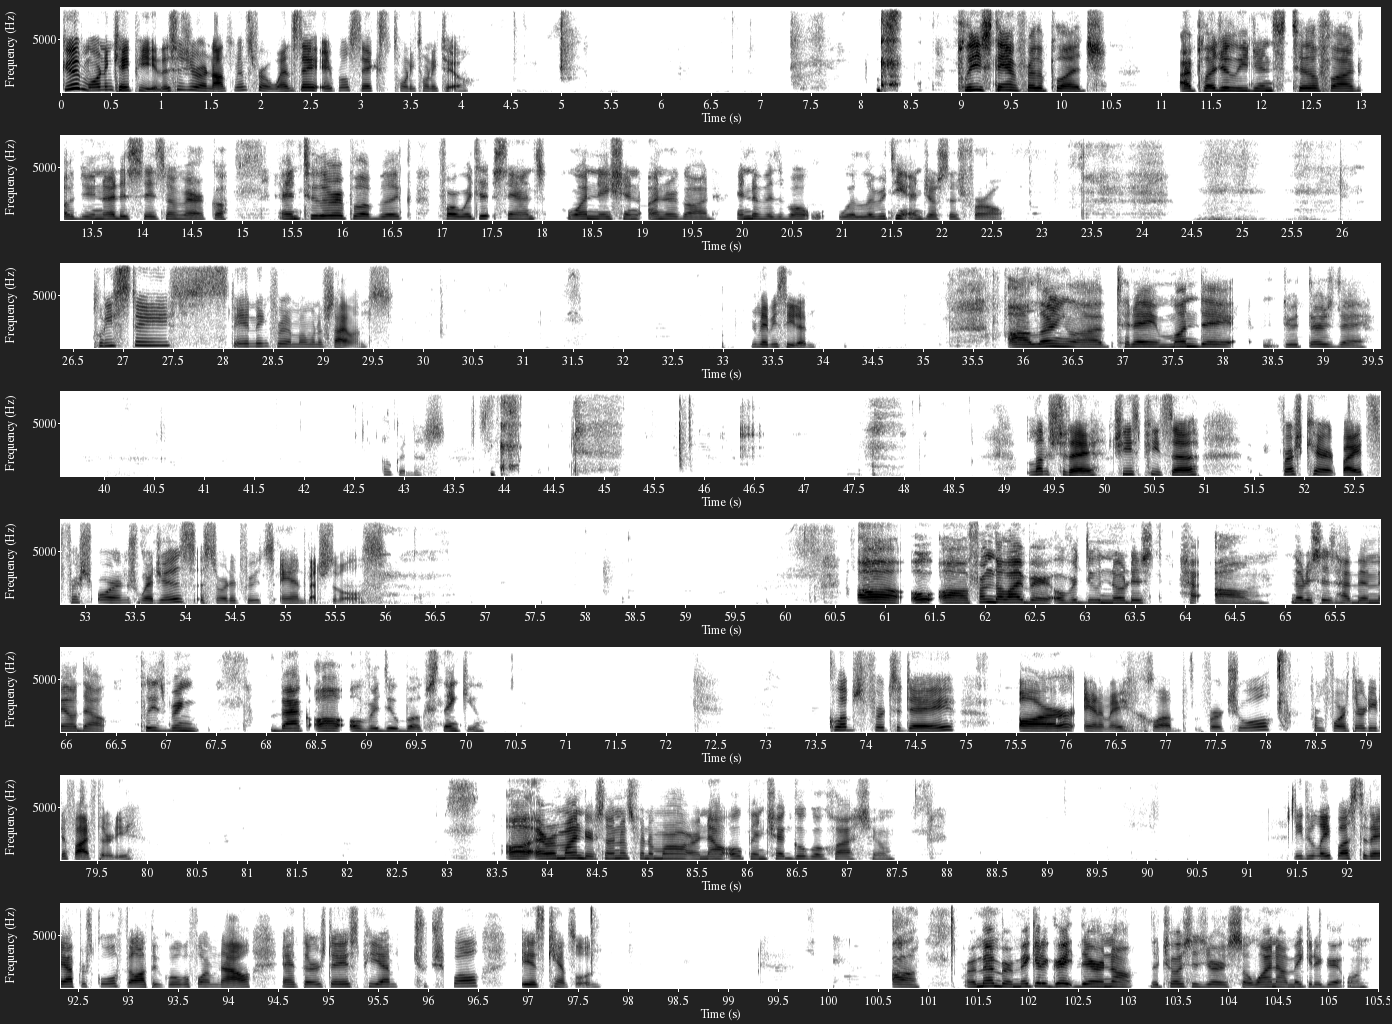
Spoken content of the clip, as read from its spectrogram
Good morning, KP. This is your announcements for Wednesday, April sixth, 2022. Please stand for the pledge. I pledge allegiance to the flag of the United States of America and to the republic for which it stands, one nation under God, indivisible, with liberty and justice for all. Please stay standing for a moment of silence. You may be seated. Uh, learning lab today, Monday through Thursday. Oh, goodness. Lunch today cheese pizza, fresh carrot bites, fresh orange wedges, assorted fruits and vegetables. Uh oh. Uh, from the library, overdue noticed. Ha- um, notices have been mailed out. Please bring back all overdue books. Thank you. Clubs for today are Anime Club virtual from 4:30 to 5:30. Uh, a reminder: signups for tomorrow are now open. Check Google Classroom. Need a late bus today after school? Fill out the Google form now. And Thursday's PM Chooch Ball is canceled. Uh, remember, make it a great day or not. The choice is yours, so why not make it a great one?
